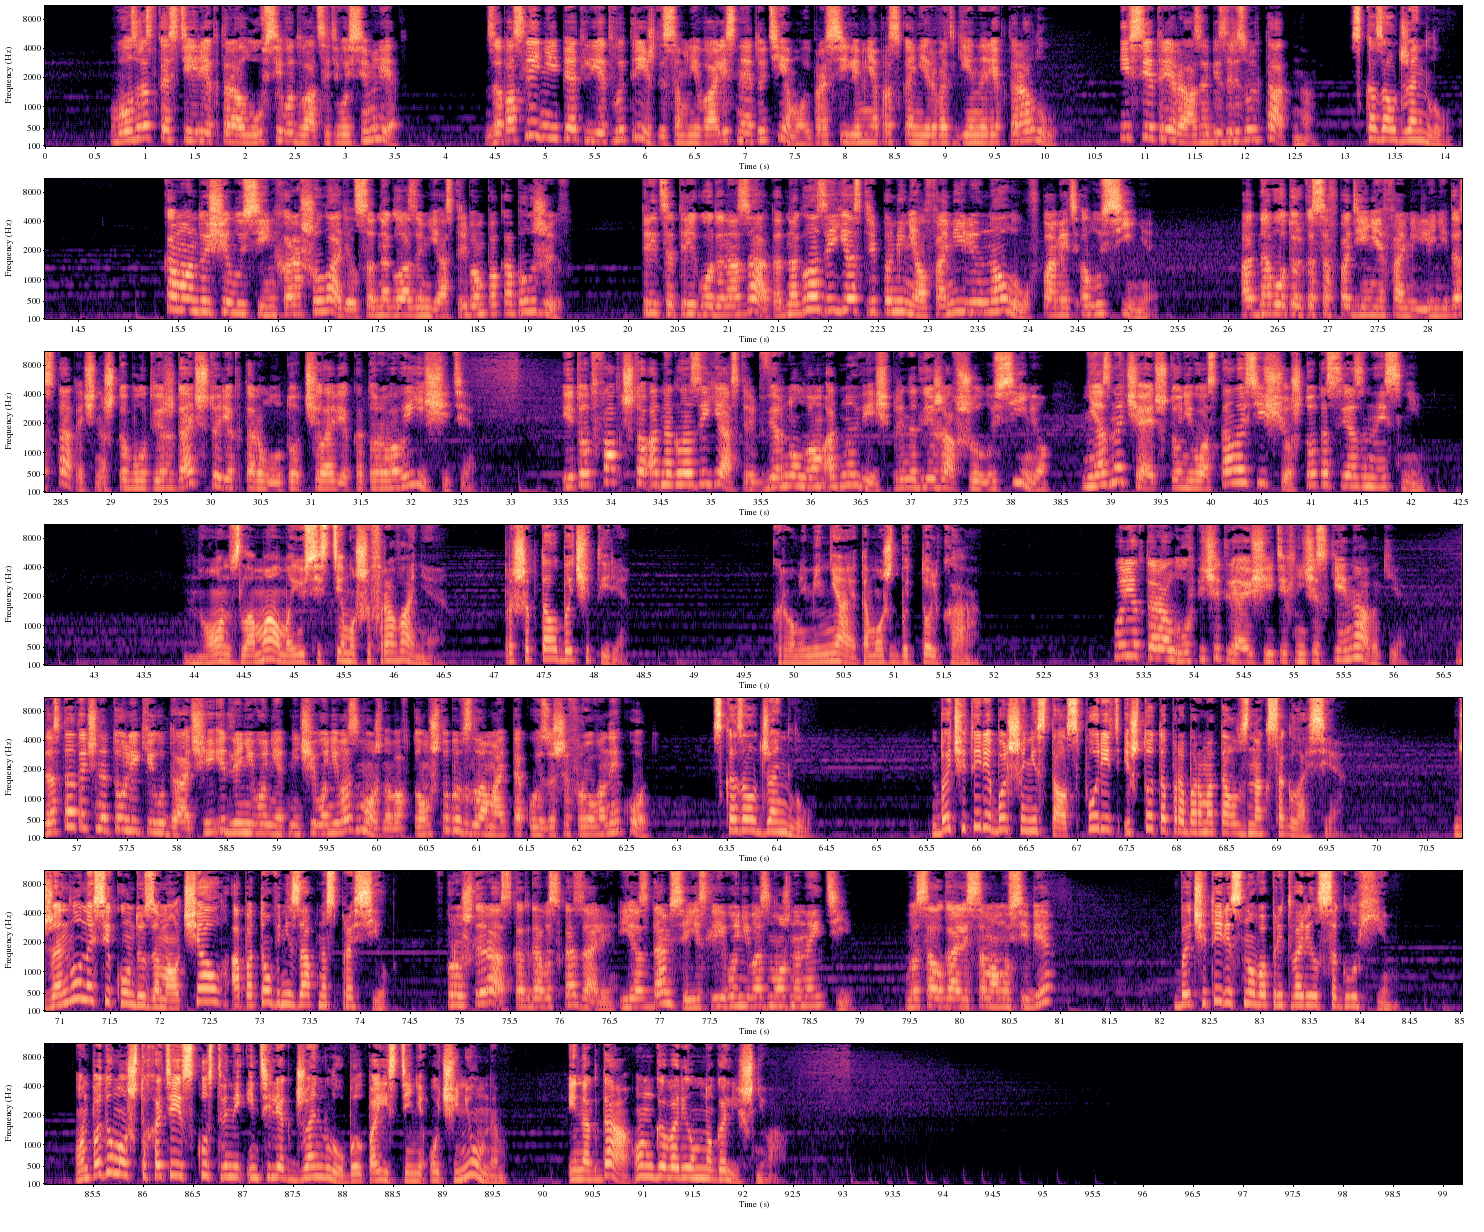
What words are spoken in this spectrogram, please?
Возраст костей ректора Лу всего 28 лет. За последние пять лет вы трижды сомневались на эту тему и просили меня просканировать гены ректора Лу. И все три раза безрезультатно», — сказал Джань Лу. Командующий Лусинь хорошо ладил с одноглазым ястребом, пока был жив. 33 года назад одноглазый ястреб поменял фамилию на Лу в память о Лусине. Одного только совпадения фамилии недостаточно, чтобы утверждать, что ректор Лу тот человек, которого вы ищете. И тот факт, что одноглазый ястреб вернул вам одну вещь, принадлежавшую Лусиню, не означает, что у него осталось еще что-то, связанное с ним. «Но он взломал мою систему шифрования», – прошептал Б-4. Кроме меня, это может быть только... У ректора Лу впечатляющие технические навыки. Достаточно толики удачи, и для него нет ничего невозможного в том, чтобы взломать такой зашифрованный код», — сказал Джань Лу. Б4 больше не стал спорить и что-то пробормотал в знак согласия. Джан Лу на секунду замолчал, а потом внезапно спросил. «В прошлый раз, когда вы сказали, я сдамся, если его невозможно найти, вы солгали самому себе?» Б4 снова притворился глухим. Он подумал, что хотя искусственный интеллект Джань Лу был поистине очень умным, иногда он говорил много лишнего.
